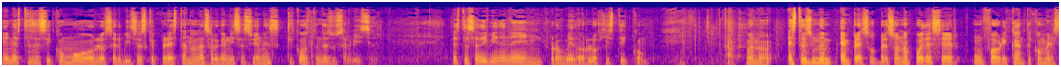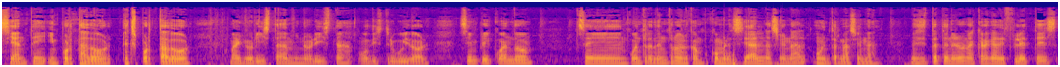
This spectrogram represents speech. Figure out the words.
en estas, así como los servicios que prestan a las organizaciones que constan de sus servicios. Estos se dividen en proveedor logístico. Bueno, esta es una empresa o persona, puede ser un fabricante, comerciante, importador, exportador, mayorista, minorista o distribuidor, siempre y cuando se encuentra dentro del campo comercial nacional o internacional. Necesita tener una carga de fletes,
